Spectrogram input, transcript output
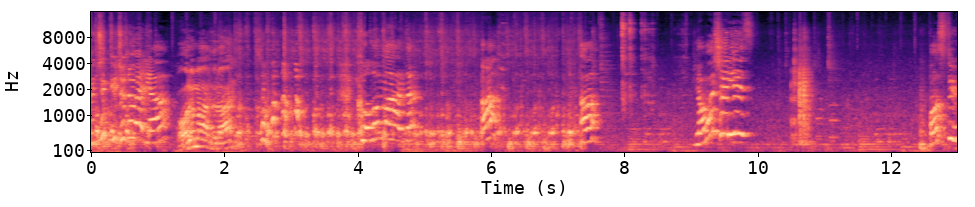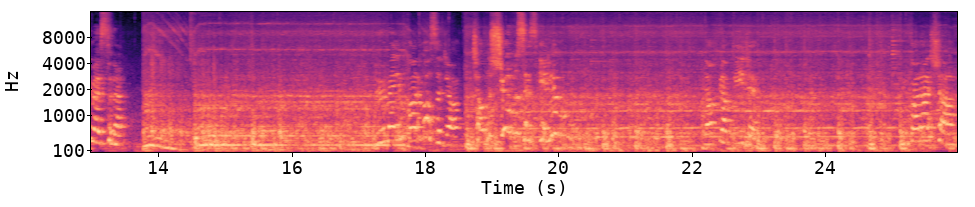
Bütün gücünü ver ya. Oğlum ağrıdı lan. Kolum vardı. Al. Al. Yavaş Aris. Bas düğmesine. Düğmeyi yukarı basacağım. Çalışıyor mu? Ses geliyor mu? Yap yap iyice. Yukarı aşağı.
